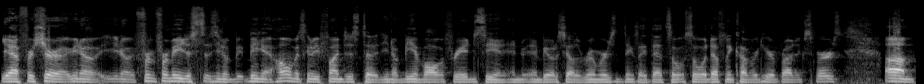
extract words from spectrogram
Yeah, for sure. You know, you know, for for me, just you know, being at home, it's to be fun just to you know be involved with free agency and, and, and, be able to see all the rumors and things like that. So so we'll definitely cover it here at Project Spurs. Um,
